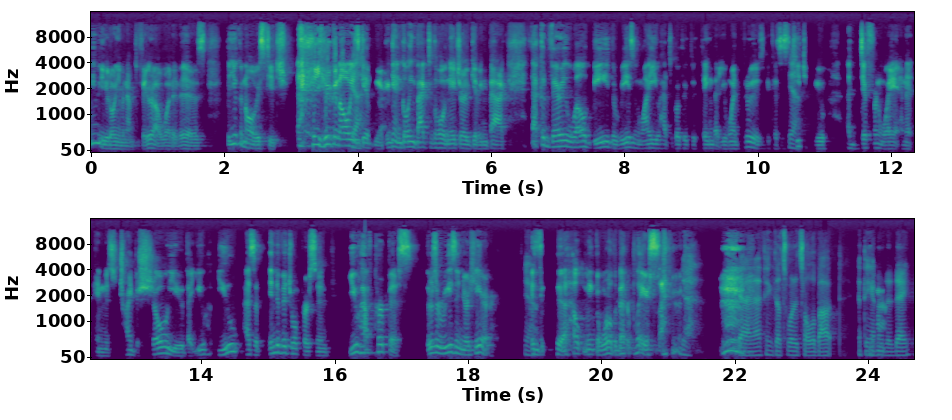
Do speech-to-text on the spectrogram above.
maybe you don't even have to figure out what it is but you can always teach. You can always yeah. give back. Again going back to the whole nature of giving back that could very well be the reason why you had to go through the thing that you went through is because it's yeah. teaching you a different way and, it, and it's trying to show you that you you as an individual person you have purpose. There's a reason you're here. Yeah. to help make the world a better place. Yeah. Yeah and i think that's what it's all about at the end of the day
